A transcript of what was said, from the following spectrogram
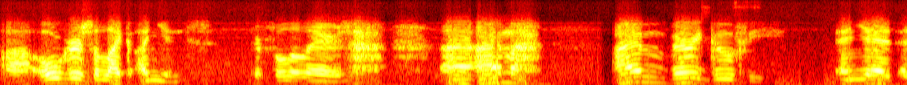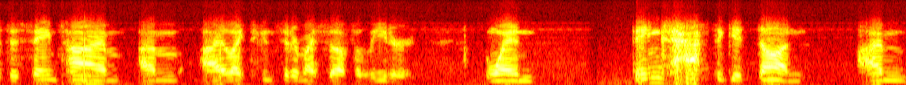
Uh, ogres are like onions; they're full of layers. I, I'm I'm very goofy, and yet at the same time, I'm I like to consider myself a leader. When things have to get done, I'm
